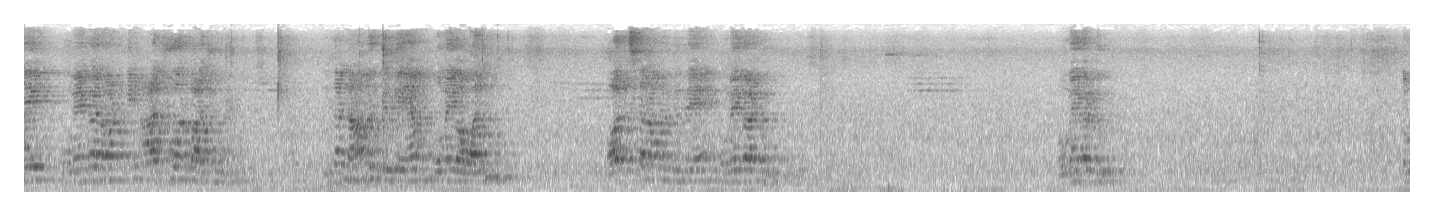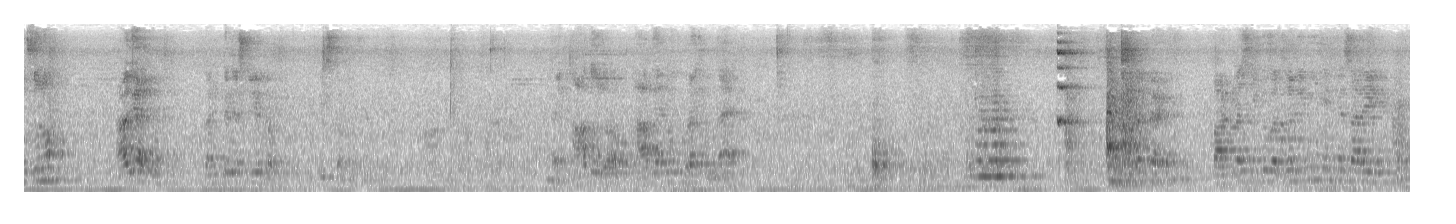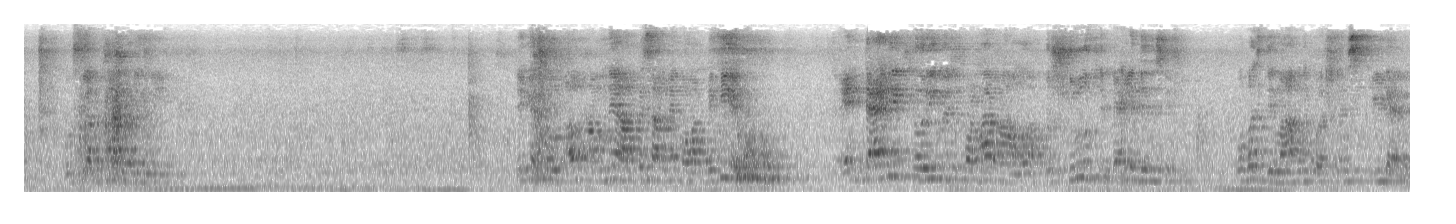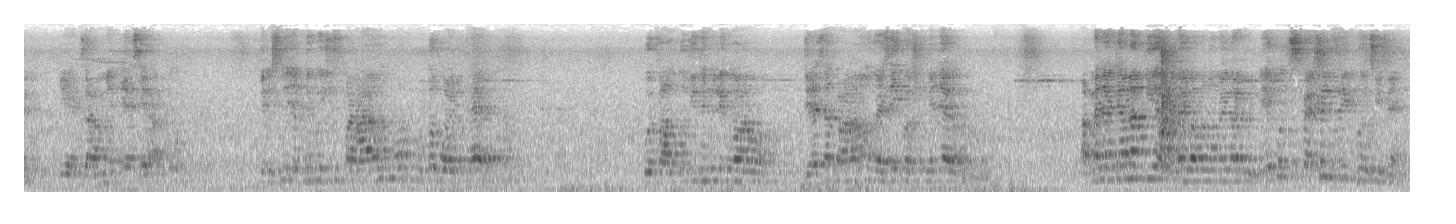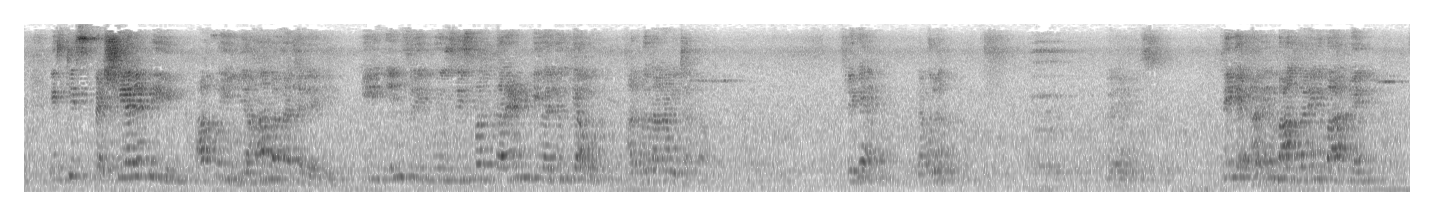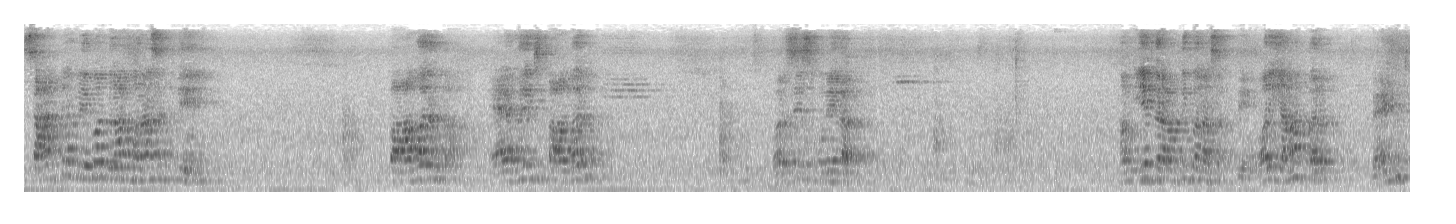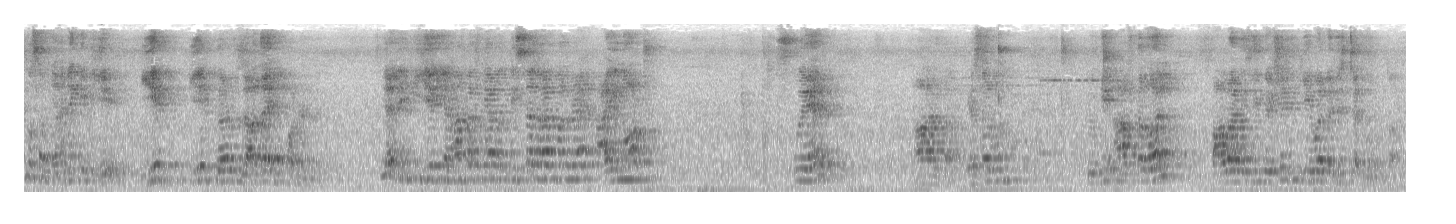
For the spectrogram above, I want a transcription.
हमारे ओमेगा नॉट के आजू और बाजू हैं इनका नाम रख देते हैं हम ओमेगा वन, और इसका नाम रख देते हैं ओमेगा टू। Omega two. तुम सुनो, आगे आ जाओ। कंटिन्यूसली करो प्लीज़ करो आ तो जाओ। आगे हमें पूरा सुनना है। पार्टनर्स की कोई मतलब ही नहीं है इतने सारे। कुर्सियाँ खाली पड़ी हुई हैं। ठीक है तो अब हमने आपके सामने बहुत, देखिए एंटायरली थ्योरी में पढ़ा रहा हूँ आपको शुरू से पहले दिन से, वो बस दिमाग में क्वेश्चन फ़ीड है ये एग्ज़ाम में ऐसे आते हैं। तो इसलिए जब भी कोई चीज़ पढ़ा रहा हूँ, बहुत टू पॉइंट है। कोई फालतू चीज़ें नहीं लिखवा रहा हूँ। जैसा पढ़ा रहा हूँ, वैसे ही क्वेश्चन मिल जाएगा अब मैंने क्या ना किया? ओमेगा वन ओमेगा टू ये कुछ स्पेशल फ्रीक्वेंसीज हैं। इसकी स्पेशलिटी आपको यहाँ पता चलेगी कि इन फ्रीक्वेंसीज पर करंट की वैल्यू क्या होगी? अब बताना हूँ। ठीक है? क्या बोला? ठीक है हम बात करेंगे बाद में साथ में हम एक और ग्राफ बना सकते हैं। पावर का एवरेज पावर वर्सेस ओमेगा हम ये ग्राफ भी बना सकते हैं। और यहाँ पर बैंडविड्थ को समझाने के लिए ये ये ग्राफ ज़्यादा इंपॉर्टेंट है। यानी कि ये यहाँ पर क्या, किसका ग्राफ बन रहा है? आई नॉट स्क्वायर आर का। यस और नो क्योंकि आफ्टर ऑल पावर डिसिपेशन केवल रजिस्टर में होता है।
